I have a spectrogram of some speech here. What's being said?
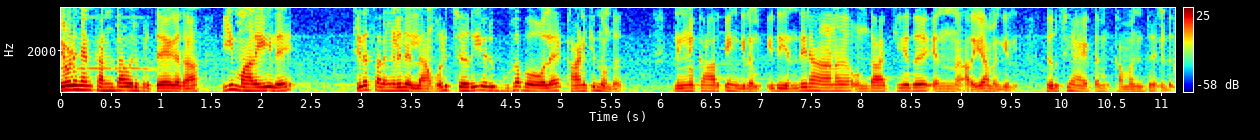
ഇവിടെ ഞാൻ കണ്ട ഒരു പ്രത്യേകത ഈ മലയിലെ ചില സ്ഥലങ്ങളിലെല്ലാം ഒരു ചെറിയൊരു ഗുഹ പോലെ കാണിക്കുന്നുണ്ട്. നിങ്ങൾക്ക് ആർക്കെങ്കിലും ഇത് എന്തിനാണ് ഉണ്ടാക്കിയത് എന്ന് അറിയാമെങ്കിൽ തീർച്ചയായിട്ടും കമന്റ് ഇടുക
